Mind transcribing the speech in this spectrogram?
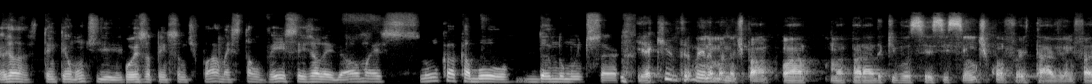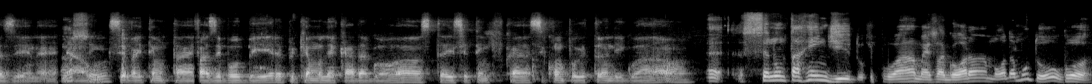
Eu já tentei um monte de coisa pensando, tipo, ah, mas talvez seja legal, mas nunca acabou dando muito certo. E aquilo também, né, mano? Tipo, uma, uma uma parada que você se sente confortável em fazer, né? Ah, é algo que você vai tentar fazer bobeira porque a molecada gosta e você tem que ficar se comportando igual. É, você não tá rendido. Tipo, ah, mas agora a moda mudou. Pô,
